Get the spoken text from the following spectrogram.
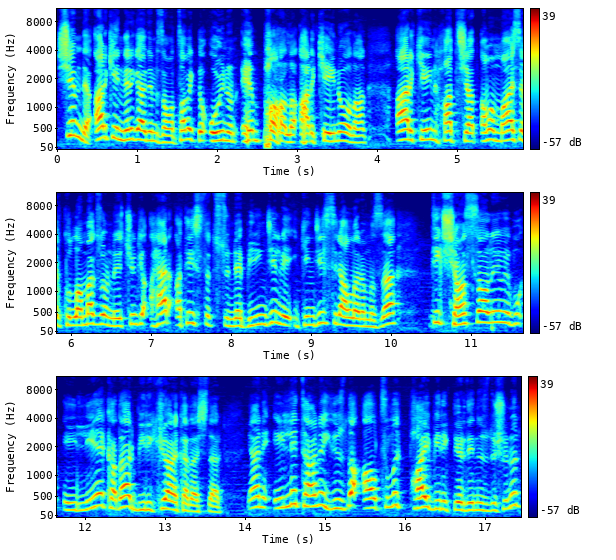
Şimdi Arkane'lere geldiğimiz zaman tabii ki de oyunun en pahalı Arkane'i olan Arcane Hotshot ama maalesef kullanmak zorundayız. Çünkü her ateş statüsünde birincil ve ikincil silahlarımıza tik şans sağlıyor ve bu 50'ye kadar birikiyor arkadaşlar. Yani 50 tane %6'lık pay biriktirdiğinizi düşünün.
